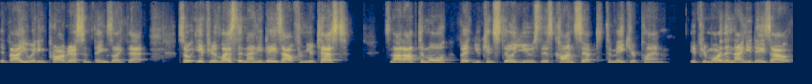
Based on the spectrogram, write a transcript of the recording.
evaluating progress and things like that. So if you're less than 90 days out from your test, it's not optimal, but you can still use this concept to make your plan. If you're more than 90 days out,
